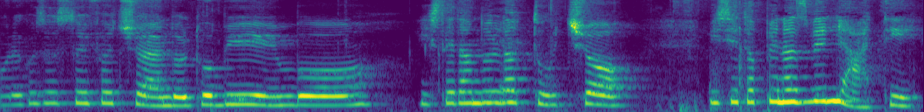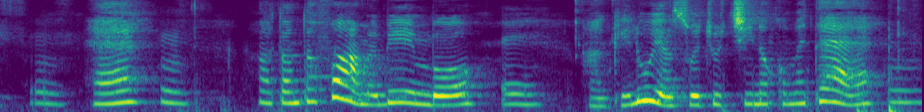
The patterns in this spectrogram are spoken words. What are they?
Amore, cosa stai facendo al tuo bimbo? Gli stai dando il lattuccio? Vi siete appena svegliati? Mm. Eh? Mm. Ha tanta fame, bimbo? Eh. Anche lui ha il suo ciuccino come te? Mm.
